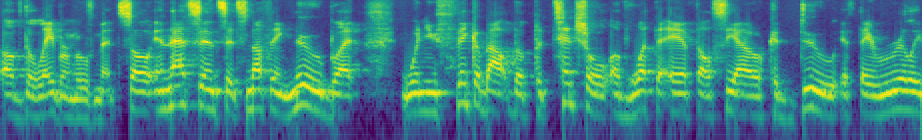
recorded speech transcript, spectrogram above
of the labor movement. So, in that sense, it's nothing new. But when you think about the potential of what the AFL CIO could do if they really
